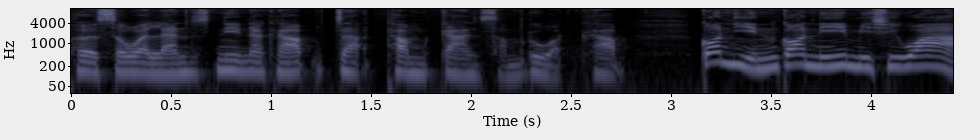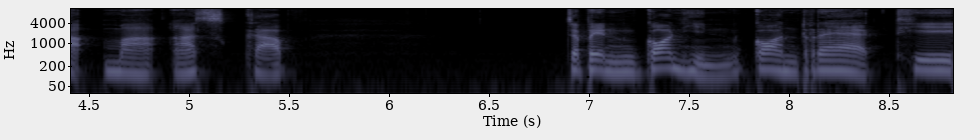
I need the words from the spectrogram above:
Perseverance นี่นะครับ จะทำการสำรวจครับ ก้อนหินก้อนนี้มีชื่อว่า Mars ครับ จะเป็นก้อนหินก้อนแรกที่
